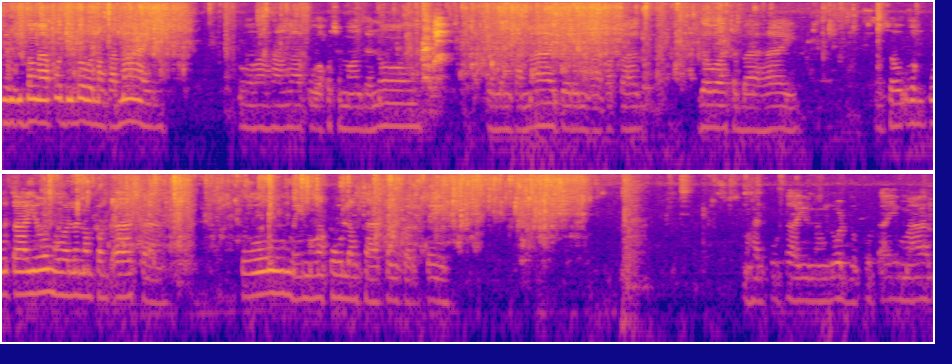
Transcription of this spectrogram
Yung iba nga po, di ba, walang kamay. O, hahanga po ako sa mga ganong walang kamay, pero nakakapag gawa sa bahay. So, huwag po tayo mawala ng pag-asa kung may mga kulang sa ating parte. Mahal po tayo ng Lord, huwag po tayo mag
